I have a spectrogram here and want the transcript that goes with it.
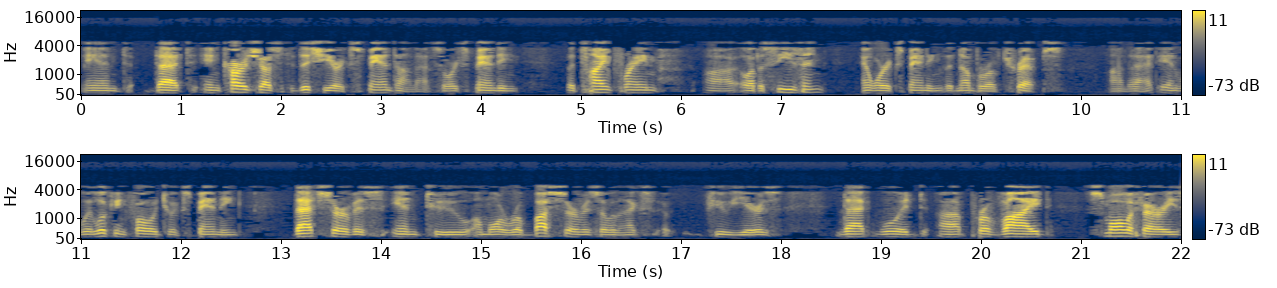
And that encouraged us to this year expand on that. So we're expanding the time frame uh, or the season, and we're expanding the number of trips on that, and we're looking forward to expanding that service into a more robust service over the next few years that would uh, provide smaller ferries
